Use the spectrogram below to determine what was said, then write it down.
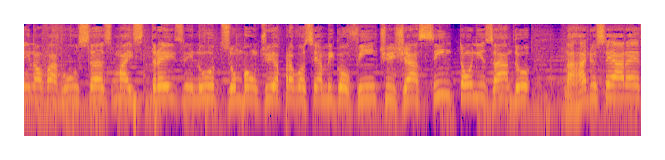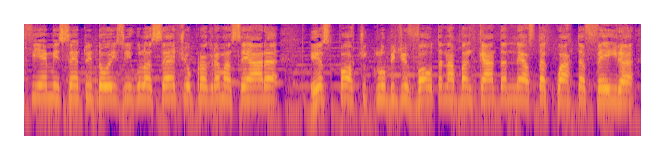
Em Nova Russas, mais três minutos. Um bom dia para você, amigo ouvinte, já sintonizado na Rádio Ceará FM 102,7. O programa Ceará Esporte Clube de volta na bancada nesta quarta-feira.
